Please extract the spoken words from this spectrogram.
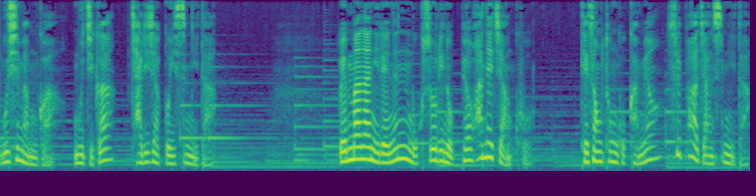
무심함과 무지가 자리 잡고 있습니다. 웬만한 일에는 목소리 높여 화내지 않고 대성통곡하며 슬퍼하지 않습니다.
